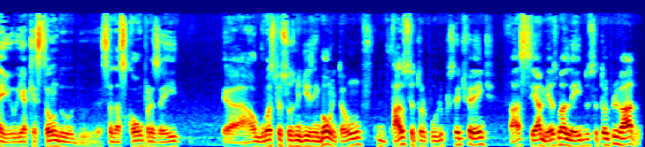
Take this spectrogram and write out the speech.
É, e a questão do, do, essa das compras aí, é, algumas pessoas me dizem, bom, então faz o setor público ser diferente faz ser a mesma lei do setor privado,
